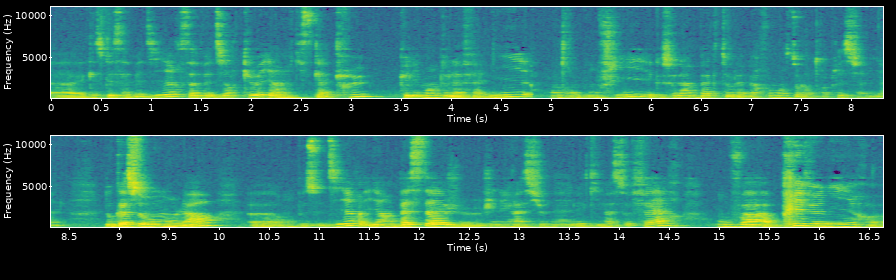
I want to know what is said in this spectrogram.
Euh, qu'est-ce que ça veut dire? Ça veut dire qu'il y a un risque accru que les membres de la famille entrent en conflit et que cela impacte la performance de l'entreprise familiale. Donc à ce moment-là, on peut se dire, il y a un passage générationnel qui va se faire. On va prévenir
